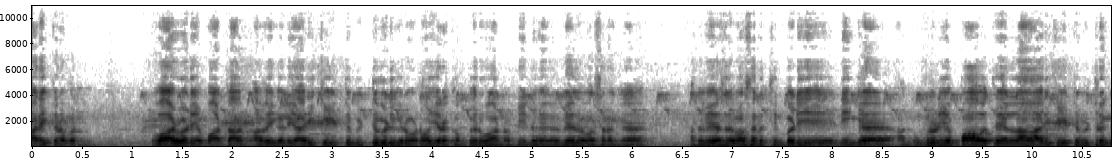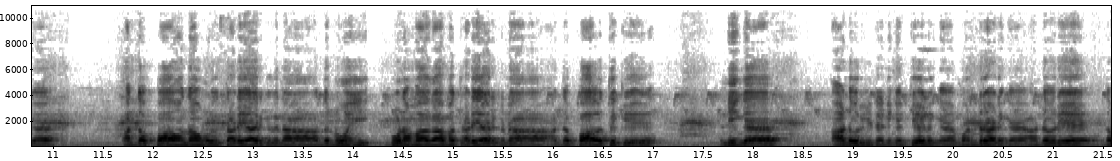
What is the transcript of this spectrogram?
மறைக்கிறவன் வாழ்வடைய மாட்டான். அவைகளை அறிக்கையிட்டு விட்டு விடுகிறவனோ இறக்கம் பெறுவான் அப்படின்னு வேத வசனங்க. அந்த வேத வசனத்தின்படி நீங்கள் அந்த உங்களுடைய பாவத்தை எல்லாம் அறிக்கையிட்டு விட்டுருங்க. அந்த பாவம் தான் உங்களுக்கு தடையா இருக்குதுன்னா அந்த நோய் குணமாகாம தடையா இருக்குன்னா அந்த பாவத்துக்கு நீங்க ஆண்டவர்கிட்ட நீங்க கேளுங்க மன்றாடுங்க. ஆண்டவரே இந்த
